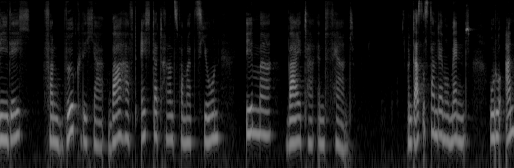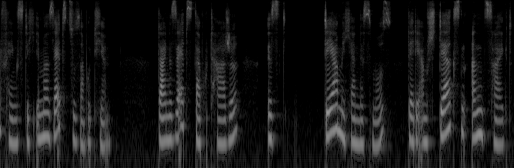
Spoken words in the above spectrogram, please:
die dich von wirklicher, wahrhaft echter Transformation immer weiter entfernt. Und das ist dann der Moment, wo du anfängst, dich immer selbst zu sabotieren. Deine Selbstsabotage ist der Mechanismus, der dir am stärksten anzeigt,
